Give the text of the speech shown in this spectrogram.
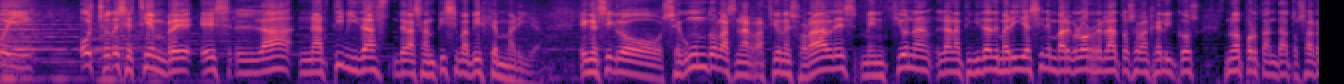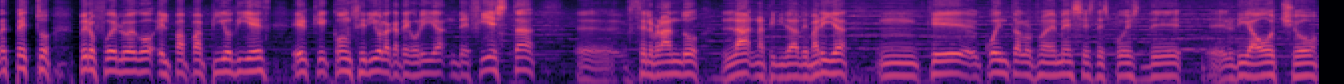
Hoy, 8 de septiembre, es la Natividad de la Santísima Virgen María. En el siglo II las narraciones orales mencionan la Natividad de María, sin embargo los relatos evangélicos no aportan datos al respecto, pero fue luego el Papa Pío X el que concedió la categoría de fiesta eh, celebrando la Natividad de María, mm, que cuenta los nueve meses después del día 8,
